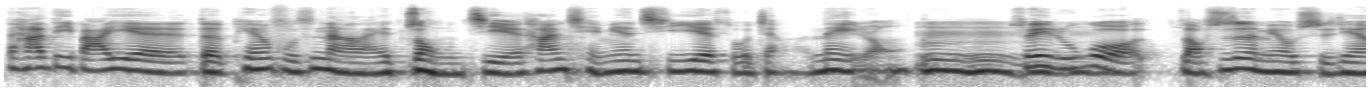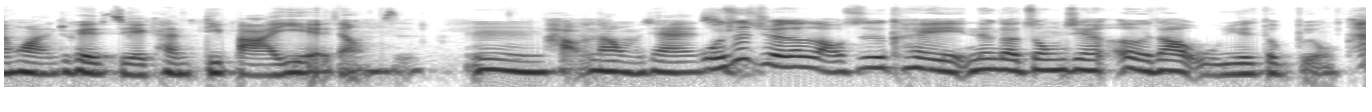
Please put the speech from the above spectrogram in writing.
但他第八页的篇幅是拿来总结他前面七页所讲的内容。嗯，嗯嗯。所以如果老师真的没有时间的话，你就可以直接看第八页这样子。嗯，好，那我们现在我是觉得老师可以那个中间二到五页都不用看。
